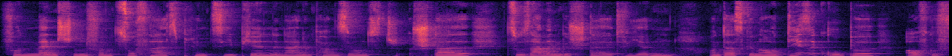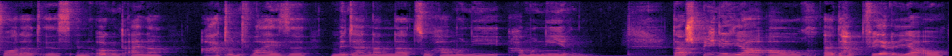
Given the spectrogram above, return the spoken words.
von Menschen, von Zufallsprinzipien in einem Pensionsstall zusammengestellt werden und dass genau diese Gruppe aufgefordert ist, in irgendeiner Art und Weise miteinander zu harmonieren da Spiegel ja auch, äh, da Pferde ja auch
